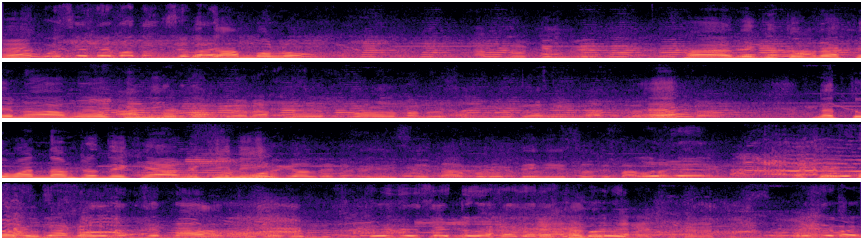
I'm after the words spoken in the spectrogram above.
হ্যাঁ দাম বলো আপনিও কিনবেন হ্যাঁ দেখি তোমরা কেন আমিও কিনি আপনার দাম কেন আপনি বড় মানুষ আপনি দেখেন হ্যাঁ না তোমার দামটা দেখে আমি কিনি মুরগি অলরেডি কিনছি তারপরে দেখি যদি ভালো লাগে। আচ্ছা কত দিচ্ছেন না এই যে সাইডে এক হাজার এক হাজার। ধরেন। আড়াইশো টাকা এই যে ভাই।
